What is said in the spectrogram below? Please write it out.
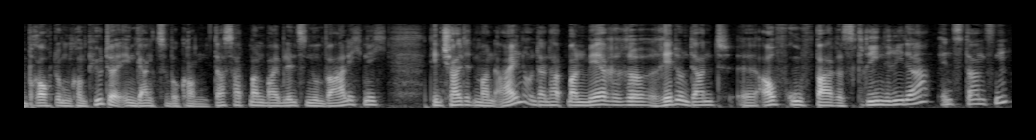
braucht, um einen Computer in Gang zu bekommen. Das hat man bei Blinzen nun wahrlich nicht. Den schaltet man ein und dann hat man mehrere redundant äh, aufrufbare Screenreader-Instanzen.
